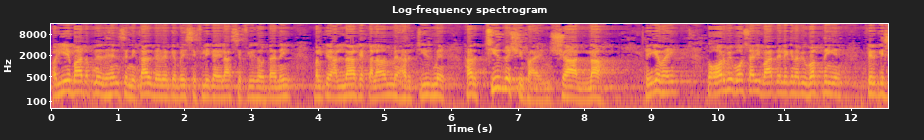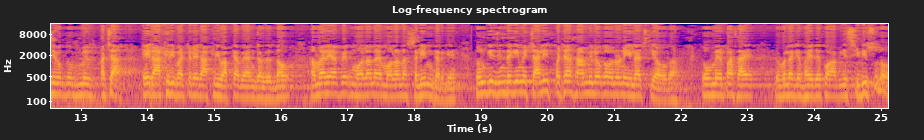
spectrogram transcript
اور یہ بات اپنے ذہن سے نکال دے کہ بھائی سفلی کا علاج سفلی سے ہوتا ہے نہیں، بلکہ اللہ کے کلام میں ہر چیز میں، ہر چیز میں شفا ہے، انشاءاللہ۔ ٹھیک ہے بھائی؟ تو اور بھی بہت ساری بات ہے لیکن ابھی وقت نہیں ہے۔ پھر کسی وقت اچھا ایک آخری بات، چلو ایک آخری واقعہ بیان کر دیتا ہوں۔ ہمارے یہاں پہ ایک مولانا ہے، مولانا سلیم کر کے۔ تو ان کی زندگی میں چالیس، پچاس عاملوں کا انہوں نے علاج کیا ہوگا۔ تو وہ میرے پاس آئے۔ میں بولا کہ بھائی دیکھو، آپ یہ سی ڈی سنو۔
